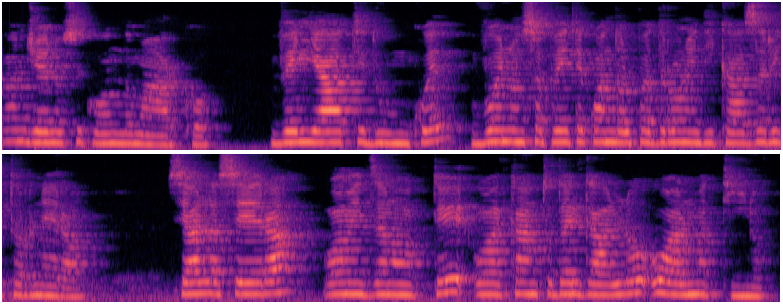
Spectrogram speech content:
Vangelo secondo Marco. Vegliate dunque, voi non sapete quando il padrone di casa ritornerà, se alla sera o a mezzanotte o al canto del gallo o al mattino,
